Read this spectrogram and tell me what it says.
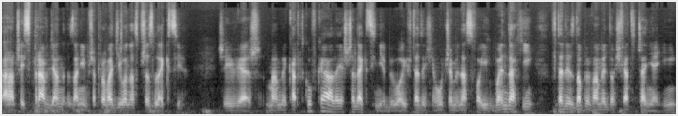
a raczej sprawdzian, zanim przeprowadziło nas przez lekcje. Czyli wiesz, mamy kartkówkę, ale jeszcze lekcji nie było i wtedy się uczymy na swoich błędach i wtedy zdobywamy doświadczenie. I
